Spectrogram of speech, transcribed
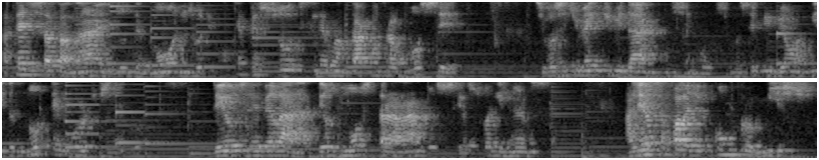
até de Satanás, dos demônios ou de qualquer pessoa que se levantar contra você. Se você tiver intimidade com o Senhor, se você viver uma vida no temor do Senhor, Deus revelará, Deus mostrará a você a sua aliança. A aliança fala de compromisso.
